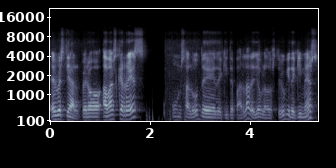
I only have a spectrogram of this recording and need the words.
és bestial. Però abans que res, un salut de, de qui te parla, de Llobla d'Ostriuc i de qui més?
